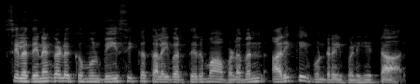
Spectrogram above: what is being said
சில தினங்களுக்கு முன் விசிக தலைவர் திருமாவளவன் அறிக்கை ஒன்றை வெளியிட்டார்.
